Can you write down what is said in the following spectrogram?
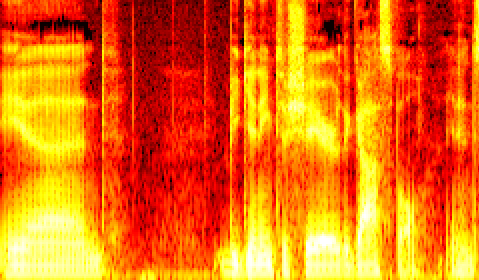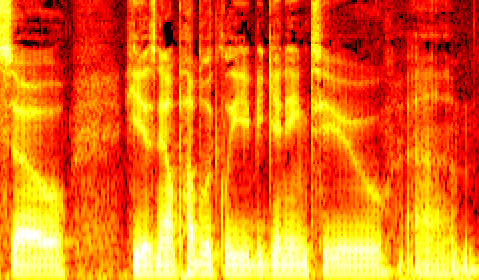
and beginning to share the gospel. And so he is now publicly beginning to um,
